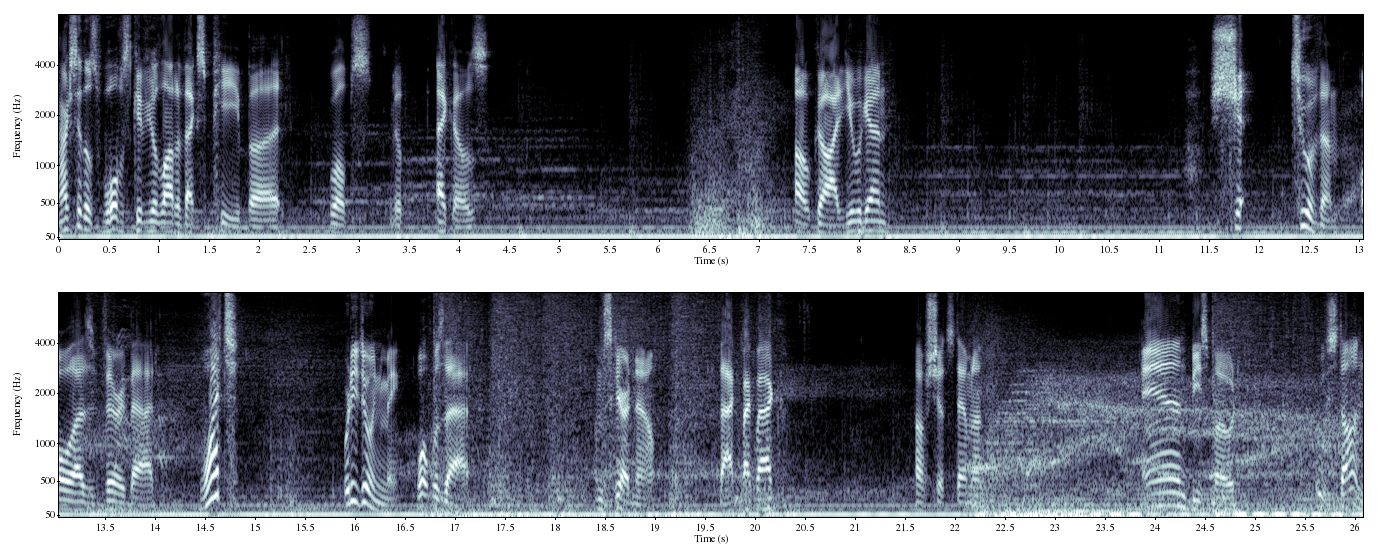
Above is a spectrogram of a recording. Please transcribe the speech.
Actually, those wolves give you a lot of XP, but whoops, echoes. Oh God, you again? Shit, two of them. Oh, that's very bad. What? What are you doing to me? What was that? I'm scared now. Back, back, back. Oh shit, stamina. And beast mode. Ooh, stun.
